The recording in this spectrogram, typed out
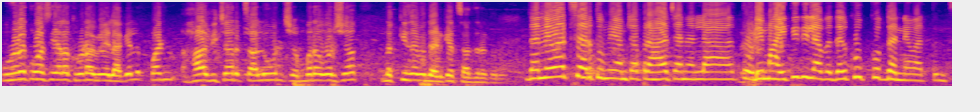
पूर्णत्वास याला थोडा वेळ लागेल पण हा विचार चालू होऊन शंभर वर्ष नक्कीच आम्ही दणक्यात साजरा करू. धन्यवाद सर. तुम्ही आमच्या प्रहार चॅनलला थोडी माहिती दिल्याबद्दल खूप खूप धन्यवाद तुमचा.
